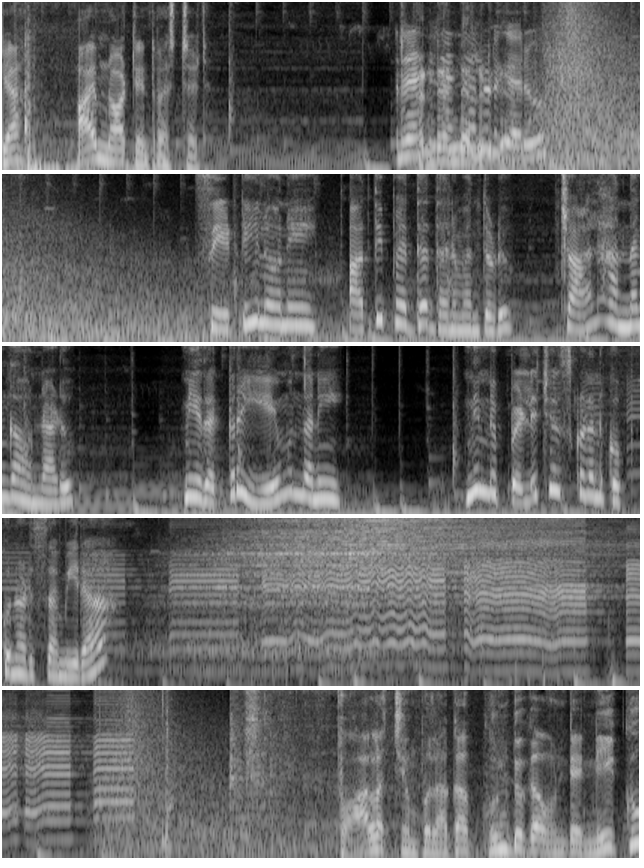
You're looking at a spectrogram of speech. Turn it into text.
యా ఐఎమ్ నాట్ ఇంట్రెస్టెడ్ రండి గారు. సిటీలోనే అతిపెద్ద ధనవంతుడు చాలా అందంగా ఉన్నాడు. నీ దగ్గర ఏముందని నిన్ను పెళ్ళి చేసుకోవడానికి ఒప్పుకున్నాడు సమీరా? పాల చెంపులాగా గుండుగా ఉండే నీకు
